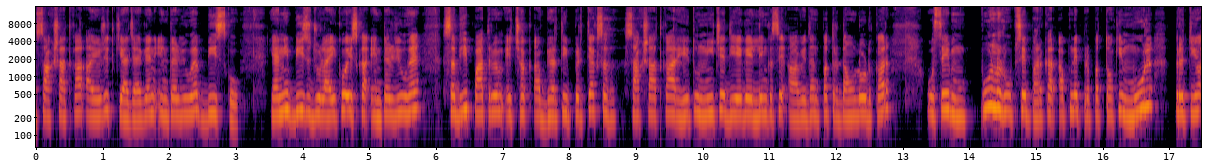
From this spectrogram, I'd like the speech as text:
साक्षात्कार आयोजित किया जाएगा। यानी इंटरव्यू है बीस को। यानी बीस जुलाई को इसका इंटरव्यू है। सभी पात्र एवं इच्छक अभ्यर्थी प्रत्यक्ष साक्षात्कार हेतु नीचे दिए गए लिंक से आवेदन पत्र डाउनलोड कर उसे पूर्ण रूप से भरकर अपने प्रपत्रों की मूल प्रतियों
